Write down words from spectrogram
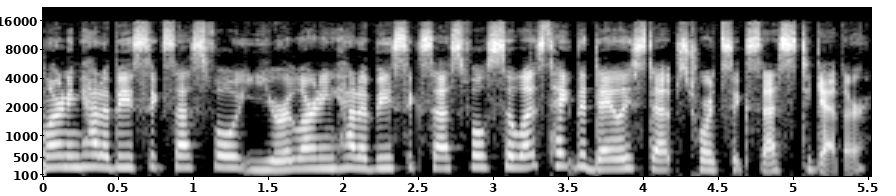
learning how to be successful, you're learning how to be successful, so let's take the daily steps towards success together.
